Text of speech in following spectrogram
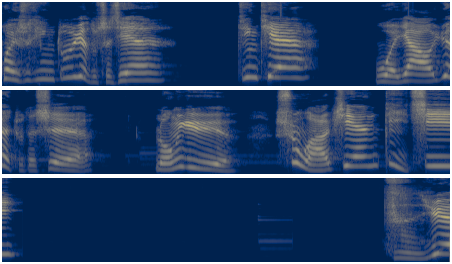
欢迎收听多多阅读时间。今天我要阅读的是《论语·述而篇》第七。子曰：“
